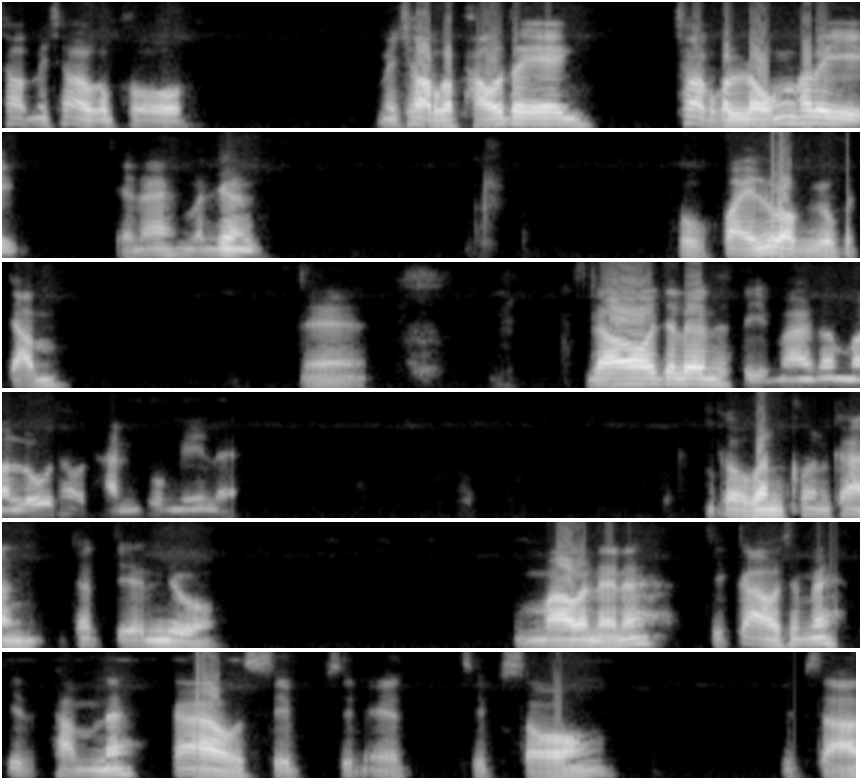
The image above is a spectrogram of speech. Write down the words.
ชอบไม่ชอบก็โผล่ไม่ชอบก็เผาตัวเอง ชอบก็หลงเข้าไปอีกเห็นไหมมันยัง ถูกไฟลวกอยู่ประจำเนี่ยเราจเจริญสติมาก็มารู้เท่าทันพวกนี้แหละ ก็วันค่อนข้างชัดเจนอยู่ มาวันไหนนะที่เก้าใช่ไหมที่ทำนะเก้าสิบสิบเอ็ดสิบสองสิบสาม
